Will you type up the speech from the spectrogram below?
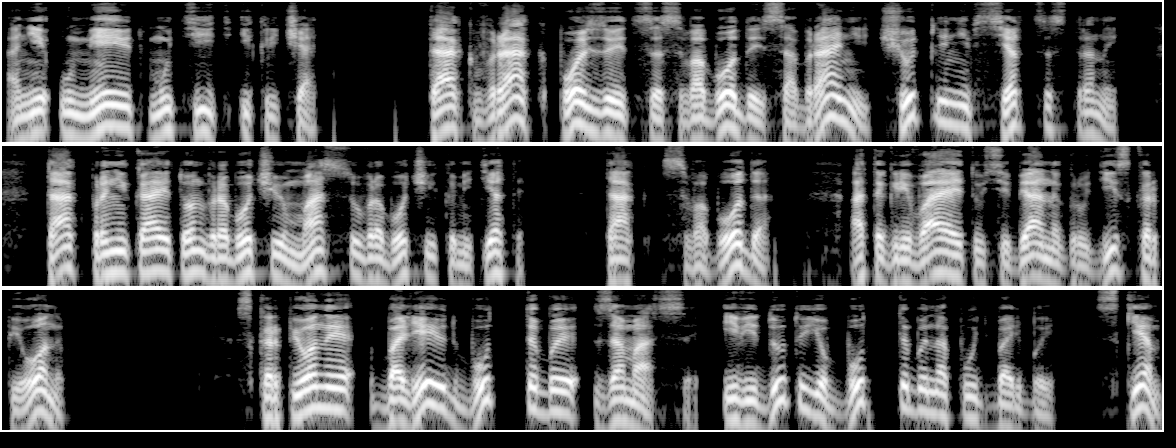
Они умеют мутить и кричать. Так враг пользуется свободой собраний чуть ли не в сердце страны. Так проникает он в рабочую массу, в рабочие комитеты. Так свобода отогревает у себя на груди скорпионов. Скорпионы болеют будто бы за массы и ведут ее будто бы на путь борьбы. С кем?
